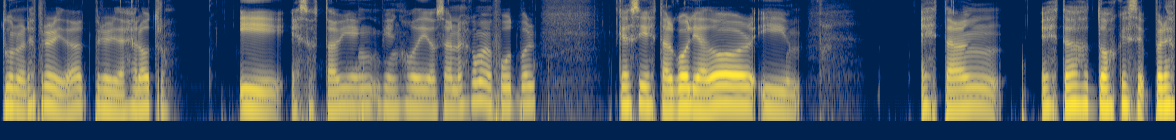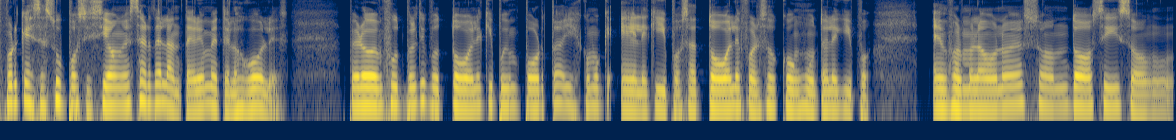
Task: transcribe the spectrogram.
tú no eres prioridad, prioridad es el otro. Y eso está bien, bien jodido. O sea, no es como en fútbol, que sí está el goleador y están estas dos que se... Pero es porque esa es su posición, es ser delantero y meter los goles. Pero en fútbol, tipo, todo el equipo importa y es como que el equipo, o sea, todo el esfuerzo conjunto del equipo. En Fórmula 1 son dos, sí, son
